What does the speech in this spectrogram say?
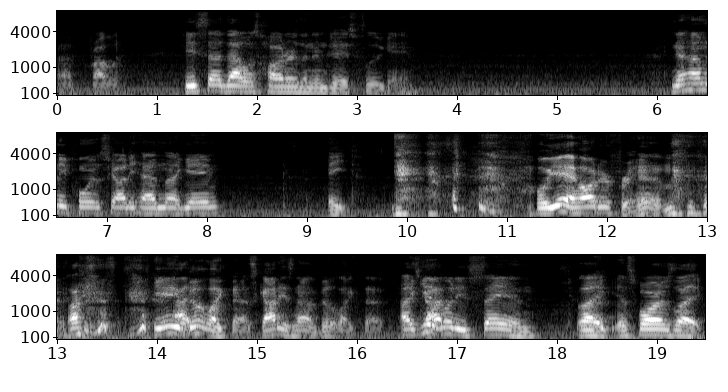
uh, probably. He said that was harder than MJ's flu game. You know how many points Scottie had in that game? Eight. well, yeah, harder for him. I- he ain't I- built like that. Scottie's not built like that. I get what he's saying. Like, as far as like,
